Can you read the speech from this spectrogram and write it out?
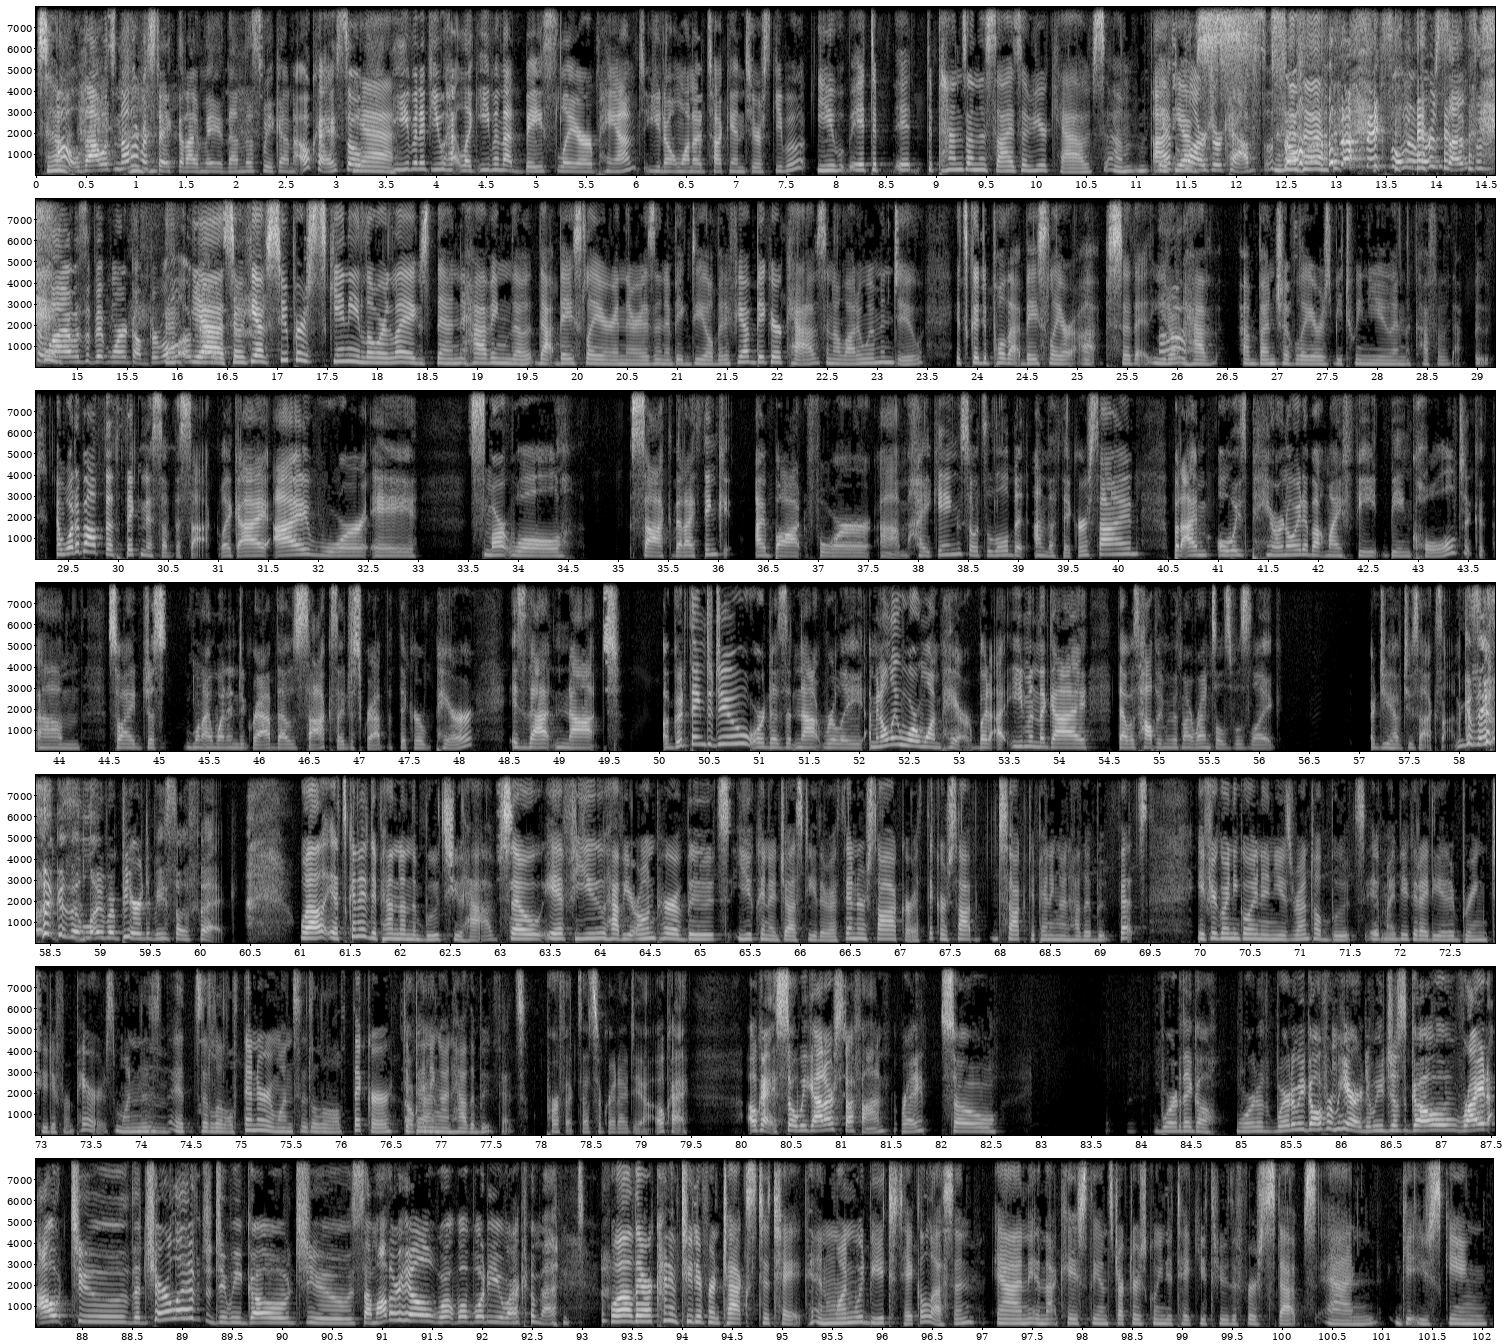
So Oh, that was another mistake that I made then this weekend. Okay, so Yeah. even if you had like even that base layer pant, you don't want to tuck into your ski boot. you it de- it depends on the size of your calves. Um, I have larger s- calves, so that makes a little bit more sense as to why I was a bit more comfortable. Okay. Yeah, so if you have super skinny lower legs, then having the that base layer in there isn't a big deal. But if you have bigger calves, and a lot of women do, it's good to pull that base layer up so that you Ah. don't have a bunch of layers between you and the cuff of that boot. And what about the thickness of the sock? Like I I wore a smart wool sock that I think I bought for um, hiking, so it's a little bit on the thicker side. But I'm always paranoid about my feet being cold. Um, so I just when I went in to grab those socks, I just grabbed the thicker pair. Is that not a good thing to do, or does it not really? I mean, I only wore one pair, but I, even the guy that was helping me with my rentals was like, or do you have two socks on? Because it, because it appeared to be so thick. Well, it's going to depend on the boots you have. So if you have your own pair of boots, you can adjust either a thinner sock or a thicker sock, sock depending on how the boot fits. If you're going to go in and use rental boots, it might be a good idea to bring two different pairs. One is mm. it's a little thinner and one's a little thicker depending on how the boot fits. Perfect. That's a great idea. Okay. Okay. So we got our stuff on, right? So where do they go? Where do, where do we go from here? Do we just go right out to the chairlift? Do we go to some other hill? What, what, what do you recommend? Well, there are kind of two different tracks to take. And one would be to take a lesson. And in that case, the instructor is going to take you through the first steps and get you skiing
